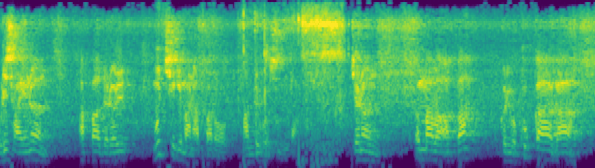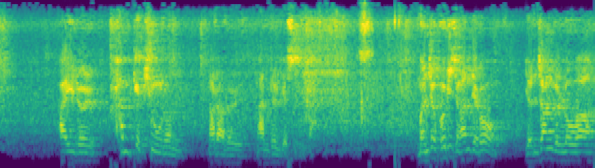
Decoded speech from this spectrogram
우리 사회는 아빠들을 무책임한 아빠로 만들고 있습니다. 저는 엄마와 아빠 그리고 국가가 아이를 함께 키우는 나라를 만들겠습니다. 먼저 법이 정한 대로 연장 근로와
